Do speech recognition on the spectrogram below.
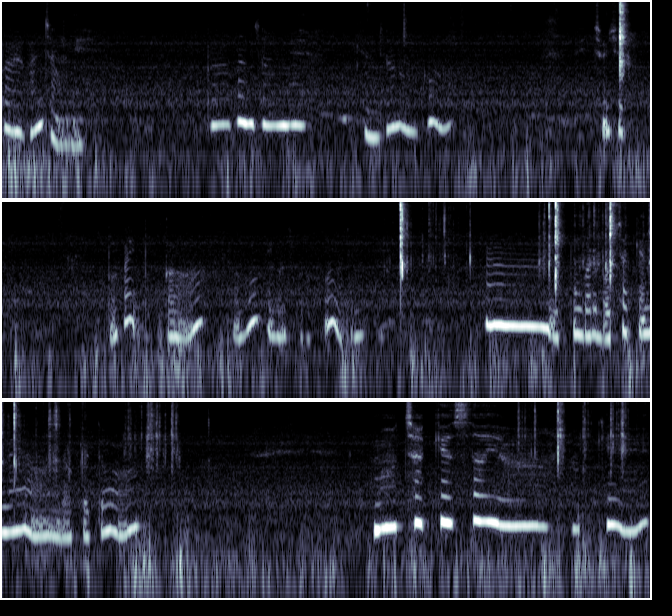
빨간 장미, 빨간 장미 괜찮은 거. 참 싫어. 뭐가 이쁠까? 어, 이거 저렇고 어디? 음, 이쁜 거를 못 찾겠네요. 이렇게 또. 못 찾겠어요. 이렇게.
